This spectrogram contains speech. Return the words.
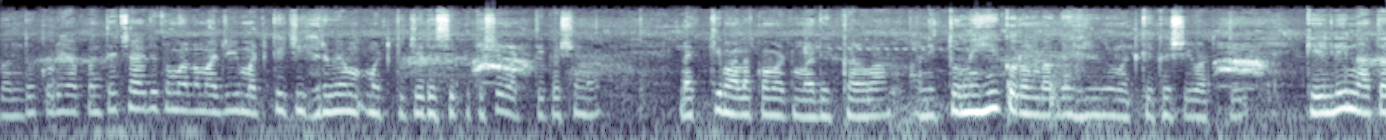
बंद करूया. आपण त्याच्या आधी तुम्हाला माझी मटकीची हिरव्या मटकीची रेसिपी कशी वाटते कशी नाही नक्की मला कमेंटमध्ये कळवा. आणि तुम्हीही करून बघा हिरवी मटकी कशी वाटते. केली ना तर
